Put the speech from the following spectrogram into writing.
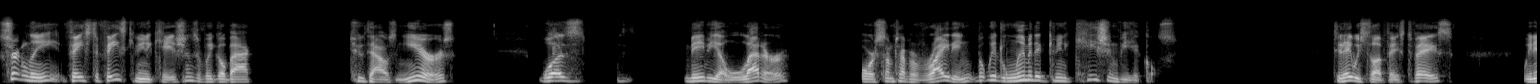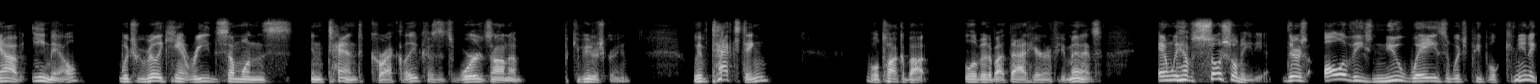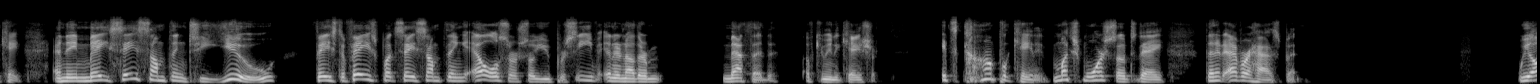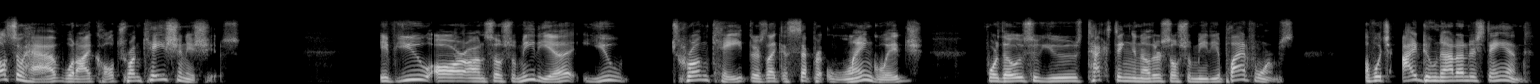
Certainly, face to face communications, if we go back 2,000 years, was maybe a letter or some type of writing, but we had limited communication vehicles. Today, we still have face to face. We now have email, which we really can't read someone's intent correctly because it's words on a computer screen. We have texting. We'll talk about a little bit about that here in a few minutes. And we have social media. There's all of these new ways in which people communicate, and they may say something to you face to face, but say something else, or so you perceive, in another method of communication. It's complicated, much more so today than it ever has been. We also have what I call truncation issues. If you are on social media, you truncate, there's like a separate language for those who use texting and other social media platforms, of which I do not understand.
